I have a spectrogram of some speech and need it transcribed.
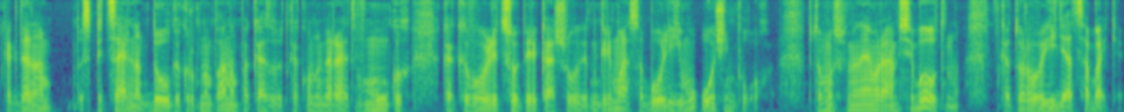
когда нам специально долго крупным планом показывают, как он умирает в муках, как его лицо перекашивает гримаса боли, ему очень плохо. Потом мы вспоминаем Рамси Болтона, которого едят собаки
